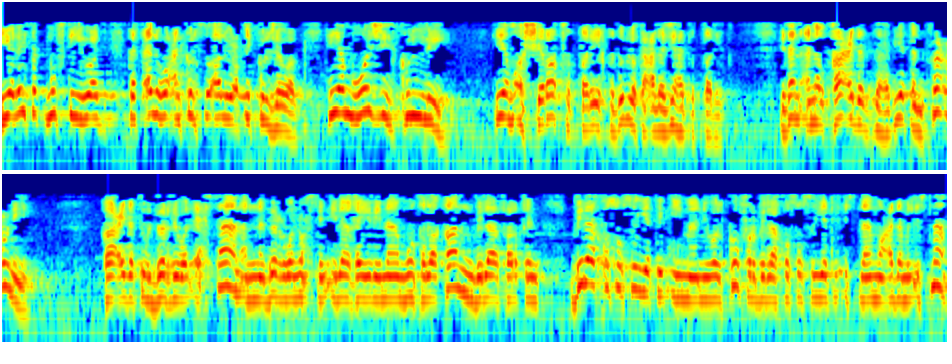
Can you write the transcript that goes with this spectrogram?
هي ليست مفتي تسأله عن كل سؤال ويعطيك كل جواب. هي موجه كلي هي مؤشرات في الطريق تدلك على جهة الطريق. إذا أنا القاعدة الذهبية تنفعني قاعدة البر والإحسان أن نبر ونحسن إلى غيرنا مطلقا بلا فرق بلا خصوصية الإيمان والكفر بلا خصوصية الإسلام وعدم الإسلام.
